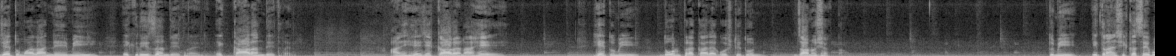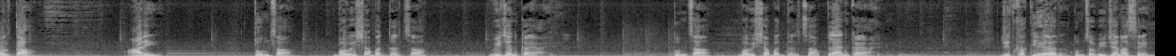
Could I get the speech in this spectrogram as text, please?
जे तुम्हाला नेहमी एक रिझन देत राहील एक कारण देत राहील. आणि हे जे कारण आहे हे तुम्ही दोन प्रकार या गोष्टीतून जाणू शकता. तुम्ही इतरांशी कसे बोलता? आणि तुमचा भविष्याबद्दलचा विजन काय आहे? तुमचा भविष्याबद्दलचा प्लॅन काय आहे? जितका क्लिअर तुमचं विजन असेल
